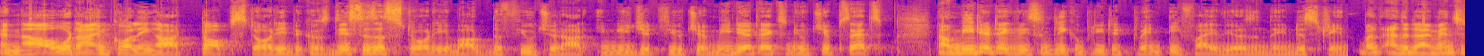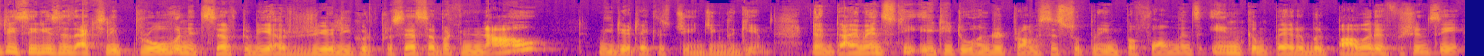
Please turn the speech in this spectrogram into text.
And now, what I'm calling our top story, because this is a story about the future, our immediate future, MediaTek's new chipsets. Now, MediaTek recently completed 25 years in the industry, but and the Dimensity series has actually proven itself to be a really good processor. But now, MediaTek is changing the game. The Dimensity 8200 promises supreme performance, incomparable power efficiency,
